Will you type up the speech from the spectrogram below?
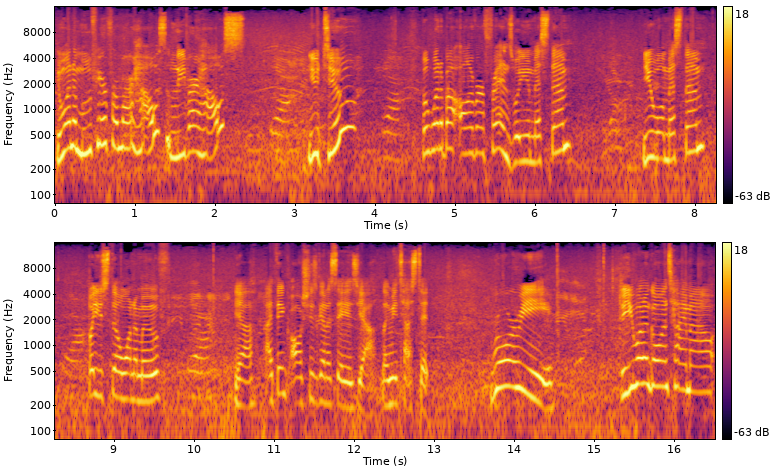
You want to move here from our house and leave our house? Yeah. You do? Yeah. But what about all of our friends? Will you miss them? Yeah. You will miss them? Yeah. But you still want to move? Yeah. Yeah. I think all she's going to say is yeah. Let me test it. Rory, do you want to go on timeout?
